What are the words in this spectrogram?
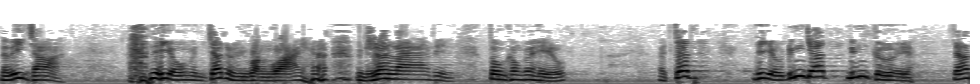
là biết sao à? Ví dụ mình chết rồi mình quằn quại, mình ra la thì tu không có hiểu. Chết ví dụ đứng chết đứng cười chết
